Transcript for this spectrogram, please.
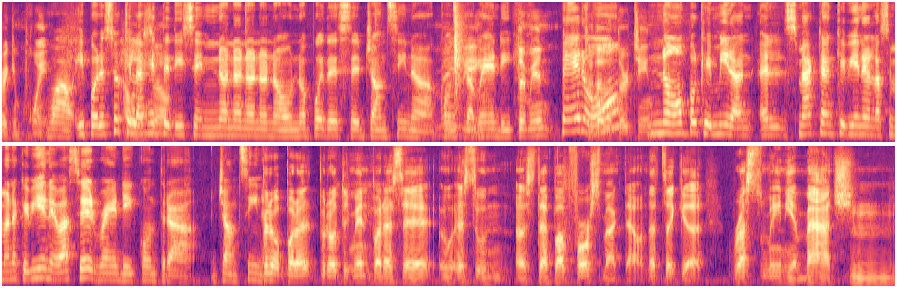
Breaking Point. Wow, y por eso es que la gente Cell. dice, no, no, no, no, no, no puede ser John Cena contra Maybe. Randy. También Pero 2013. no, porque mira, el SmackDown que viene la semana que viene va a ser Randy contra John Cena. Pero, para- pero también parece es un a step up for SmackDown. That's like a WrestleMania match en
